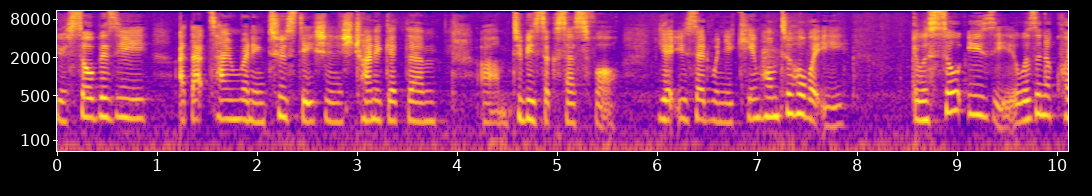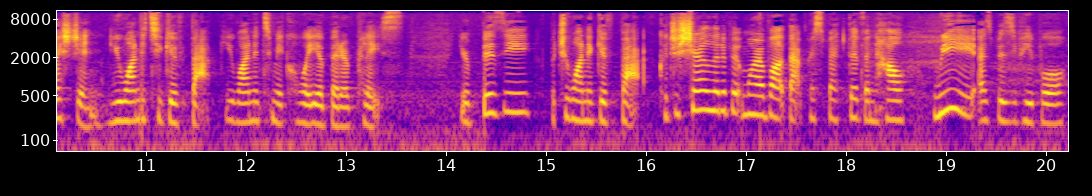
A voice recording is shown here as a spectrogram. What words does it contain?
You're so busy at that time running two stations, trying to get them um, to be successful. Yet you said when you came home to Hawaii, it was so easy. It wasn't a question. You wanted to give back. You wanted to make Hawaii a better place. You're busy, but you want to give back. Could you share a little bit more about that perspective and how we, as busy people,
